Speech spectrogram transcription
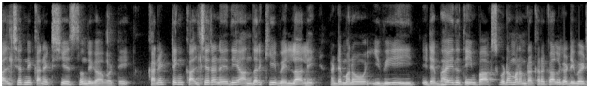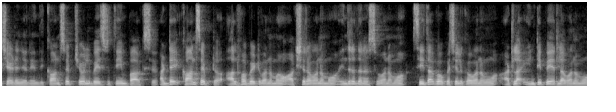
కల్చర్ని కనెక్ట్ చేస్తుంది కాబట్టి కనెక్టింగ్ కల్చర్ అనేది అందరికీ వెళ్ళాలి. అంటే మనం ఇవి ఈ డెబ్బై ఐదు థీమ్ పార్క్స్ కూడా మనం రకరకాలుగా డివైడ్ చేయడం జరిగింది. కాన్సెప్చువల్ బేస్డ్ థీమ్ పార్క్స్ అంటే కాన్సెప్ట్ ఆల్ఫాబెట్ వనము అక్షర వనము ఇంద్రధనస్సు వనము సీతాకోక చిలుక వనము అట్లా ఇంటి పేర్ల వనము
